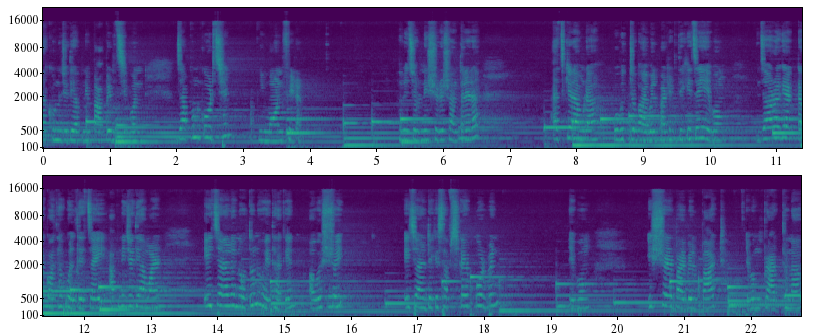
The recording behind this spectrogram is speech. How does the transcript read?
এখনও যদি আপনি পাপের জীবন যাপন করছেন, আপনি মন ফেরান। তাহলে চলুন ঈশ্বরের সন্তানেরা, আজকের আমরা পবিত্র বাইবেল পাঠের দিকে যাই এবং যাওয়ার আগে একটা কথা বলতে চাই। আপনি যদি আমার এই চ্যানেলে নতুন হয়ে থাকেন, অবশ্যই এই চ্যানেলটিকে সাবস্ক্রাইব করবেন এবং ঈশ্বরের বাইবেল পাঠ এবং প্রার্থনা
